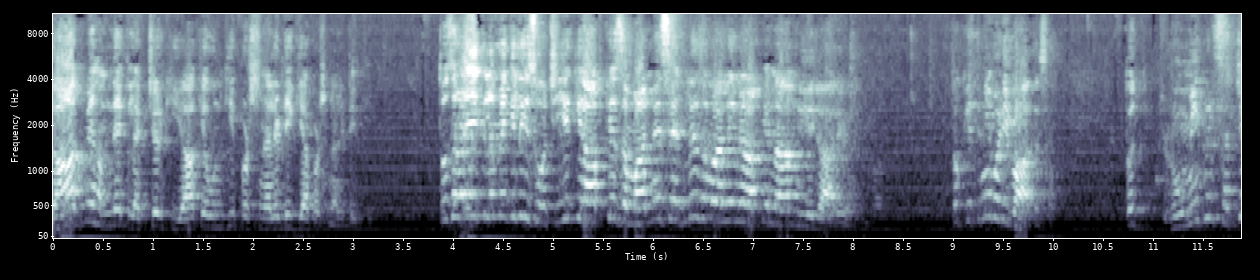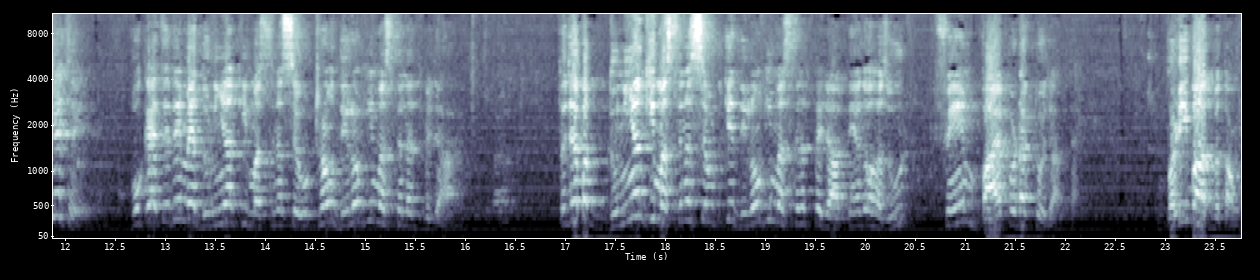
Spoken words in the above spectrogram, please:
याद में हमने एक लेक्चर किया कि उनकी पर्सनैलिटी क्या पर्सनैलिटी थी। तो जरा एक लम्हे के लिए सोचिए कि आपके जमाने से अगले जमाने में आपके नाम लिए जा रहे हो। तो कितनी बड़ी बात है सर। तो रूमी फिर सच्चे थे। वो कहते थे, मैं दुनिया की मसनत से उठ रहा हूँ, दिलों की मस्तनत पे जा रहा हूँ। तो जब आप दुनिया की मस्तनत से उठ के दिलों की मस्तनत पे जाते हैं तो हजूर फेम बाय प्रोडक्ट हो जाता है। बड़ी बात बताऊँ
